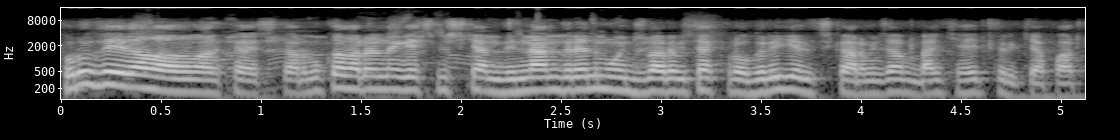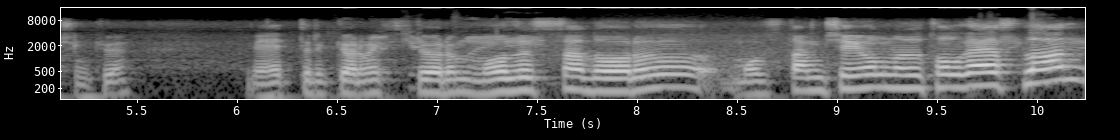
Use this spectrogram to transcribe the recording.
Cruze'yi de alalım arkadaşlar. Bu kadar öne geçmişken dinlendirelim oyuncuları. Bir tek Rodriguez'i çıkarmayacağım. Belki hat-trick yapar çünkü. Bir hat-trick görmek istiyorum. Moses'a doğru. Moses'tan bir şey olmadı. Tolga Aslan.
